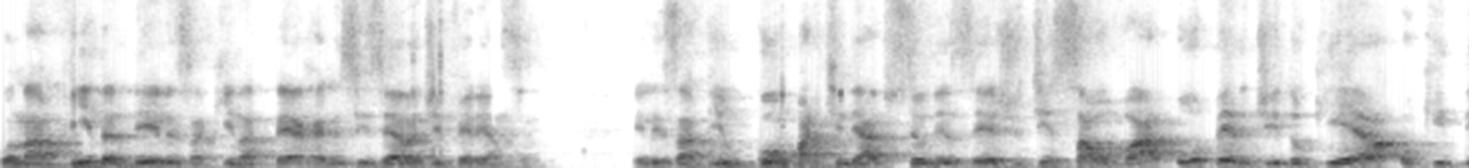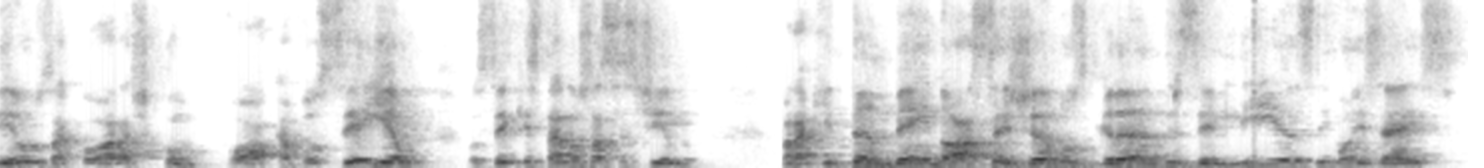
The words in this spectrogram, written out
na vida deles aqui na Terra, eles fizeram a diferença. Eles haviam compartilhado o seu desejo de salvar o perdido, que é o que Deus agora convoca você e eu, você que está nos assistindo, para que também nós sejamos grandes Elias e Moisés.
